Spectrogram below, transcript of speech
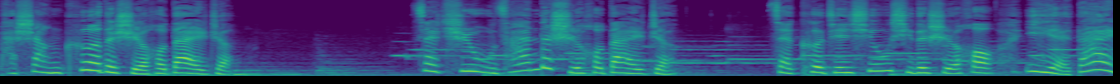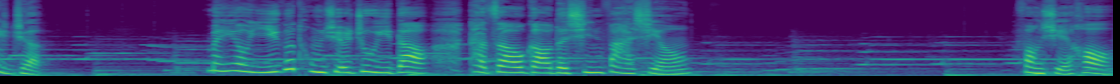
他上课的时候戴着，在吃午餐的时候戴着，在课间休息的时候也戴着。没有一个同学注意到他糟糕的新发型。放学后，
